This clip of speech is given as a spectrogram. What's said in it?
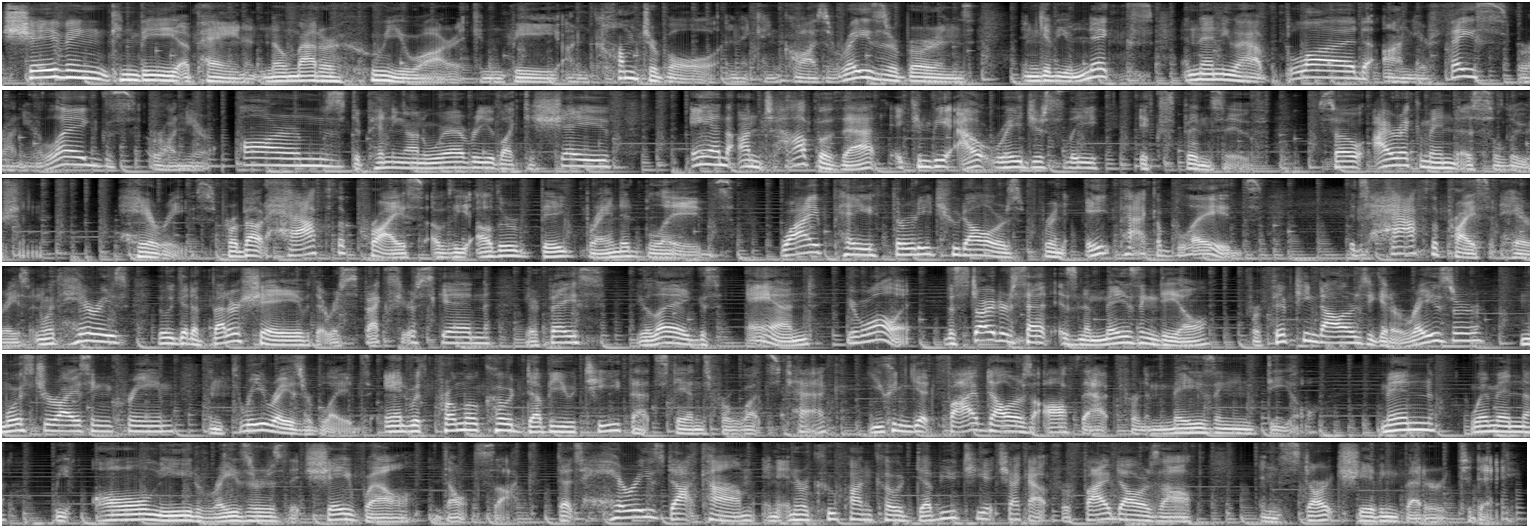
Shaving can be a pain, no matter who you are. It can be uncomfortable, and it can cause razor burns and give you nicks, and then you have blood on your face, or on your legs, or on your arms, depending on wherever you'd like to shave. And on top of that, it can be outrageously expensive. So I recommend a solution. Harry's, for about half the price of the other big branded blades. Why pay $32 for an 8 pack of blades? It's half the price at Harry's, and with Harry's, you'll get a better shave that respects your skin, your face, your legs, and your wallet. The starter set is an amazing deal. For $15, you get a razor, moisturizing cream, and three razor blades. And with promo code WT, that stands for What's Tech, you can get $5 off that for an amazing deal. Men, women, we all need razors that shave well and don't suck. That's harrys.com and enter coupon code WT at checkout for $5 off and start shaving better today.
